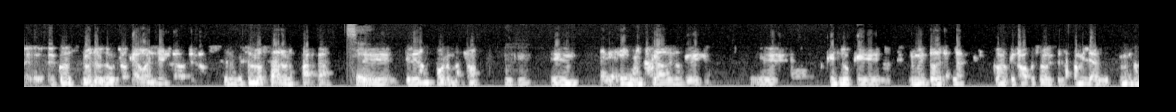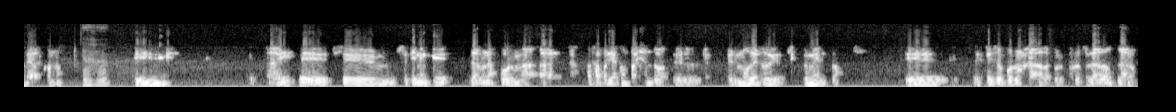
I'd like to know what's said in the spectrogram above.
eh, con los instrumentos lo, que hago en, lo que son los aros, las pajas, eh, que le dan forma, ¿no? De violines, ¿no? Claro, de los violines. Eh, que es lo que los instrumentos de las, con los que trabajo yo, es la familia de instrumentos de arco, ¿no? Ajá. Y ahí se, se, tienen que dar una forma a la paja para ir acompañando el, el modelo del instrumento. Eh, eso por un lado. Por, otro lado, claro,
